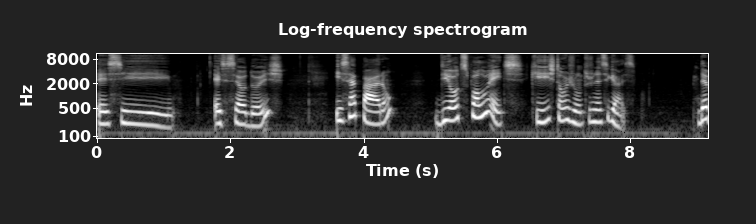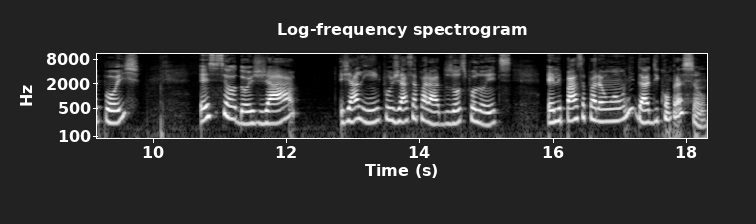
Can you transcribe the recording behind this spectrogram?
esse, esse CO2 e separam de outros poluentes que estão juntos nesse gás. Depois, esse CO2 já já limpo, já separado dos outros poluentes, ele passa para uma unidade de compressão.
